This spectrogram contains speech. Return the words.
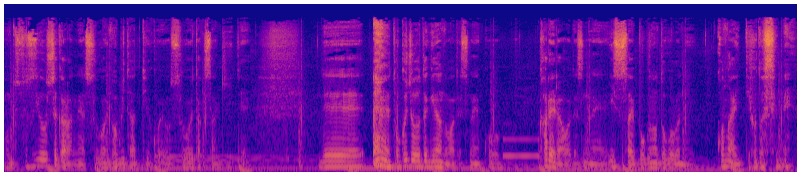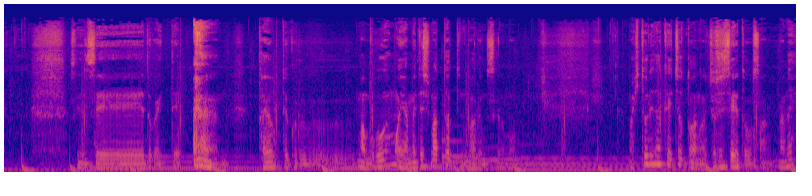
本当卒業してからねすごい伸びたっていう声をすごいたくさん聞いて。で 特徴的なのはですねこう彼らはですね一切僕のところに来ないっていうことですよね。先生とか言って 頼ってくる。まあ僕がもう辞めてしまったっていうのもあるんですけども。まあ、一人だけちょっとあの女子生徒さんがね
